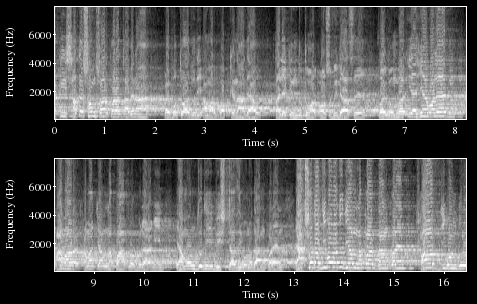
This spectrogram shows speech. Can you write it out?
একই সাথে সংসার করা যাবে না। কয়, ফতুয়া যদি আমার পক্ষে না দাও, তাহলে কিন্তু তোমার অসুবিধা আছে। পয়গম্বর ইয়াহিয়া বলেন, আমার, আমাকে আল্লাহ পাক রব্বুল আলামিন এমন যদি বিশটা জীবন দান করেন, একশোটা জীবনও যদি আল্লাহ পাক দান করেন, সব জীবনগুলো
